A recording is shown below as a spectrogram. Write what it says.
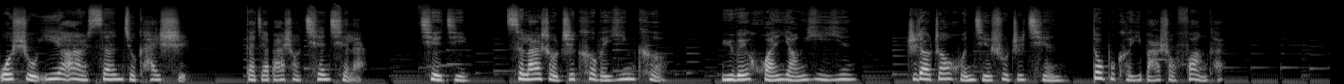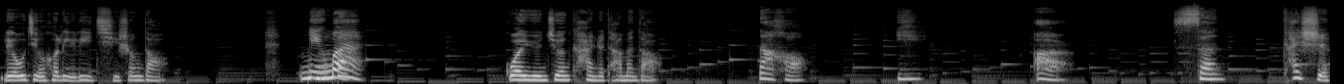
我数一二三就开始，大家把手牵起来，切记此拉手之刻为阴刻，语为还阳一阴，直到招魂结束之前都不可以把手放开。刘景和李丽齐声道：“明白。”关云娟看着他们道：“那好，一。”二，三，开始。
